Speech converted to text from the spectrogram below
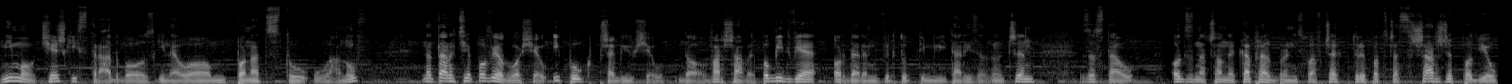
Mimo ciężkich strat, bo zginęło ponad 100 ułanów, Natarcie powiodło się i pułk przebił się do Warszawy. Po bitwie orderem Virtuti Militari za ten czyn został odznaczony kapral Bronisław Czech, który podczas szarży podjął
